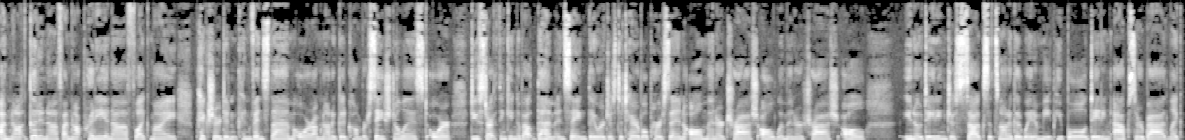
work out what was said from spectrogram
I'm not good enough, I'm not pretty enough, like my picture didn't convince them, or I'm not a good conversationalist? List? Or do you start thinking about them and saying they were just a terrible person? All men are trash. All women are trash. All, you know, dating just sucks. It's not a good way to meet people. Dating apps are bad. Like,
